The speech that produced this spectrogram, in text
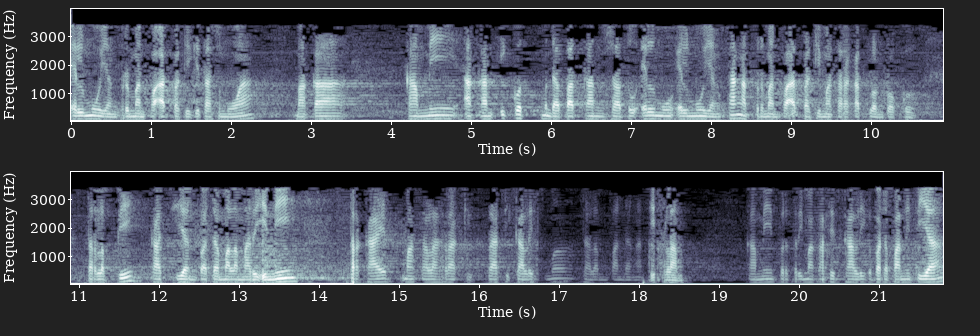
ilmu yang bermanfaat bagi kita semua, maka kami akan ikut mendapatkan suatu ilmu-ilmu yang sangat bermanfaat bagi masyarakat Kulon Progo. Terlebih kajian pada malam hari ini terkait masalah radikalisme dalam pandangan Islam. Kami berterima kasih sekali kepada panitia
